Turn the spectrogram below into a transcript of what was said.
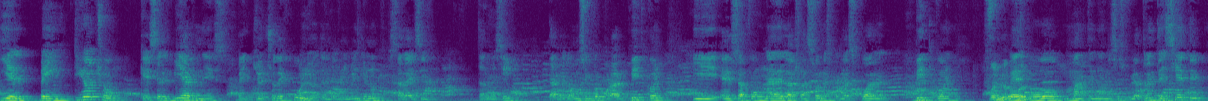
Y el 28, que es el viernes 28 de julio del 2021, sale a decir, tal vez sí, tal vez vamos a incorporar Bitcoin. Y esa fue una de las razones por las cuales Bitcoin estuvo manteniéndose, subió a 37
